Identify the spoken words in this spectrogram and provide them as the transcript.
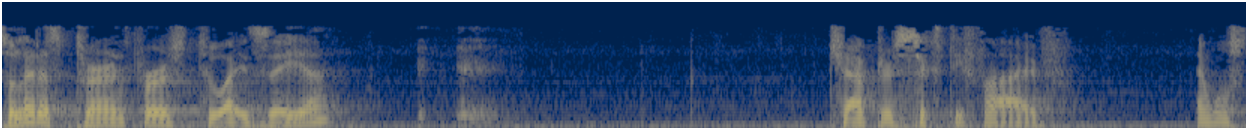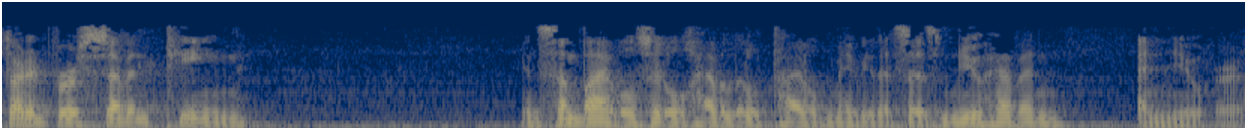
So let us turn first to Isaiah chapter 65, and we'll start at verse 17. In some Bibles, it'll have a little title maybe that says New Heaven and New Earth.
